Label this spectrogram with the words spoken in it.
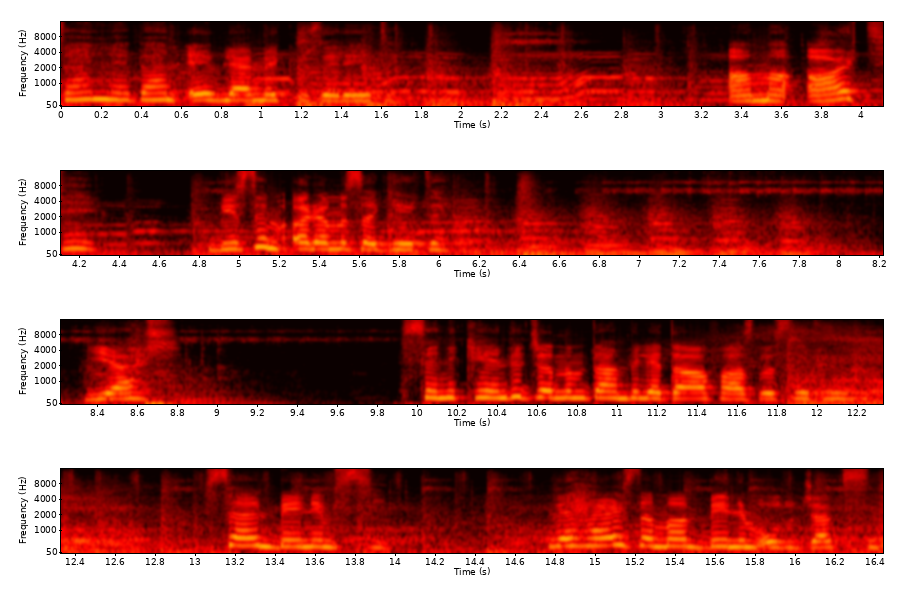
Senle ben evlenmek üzereydik. Ama Arti bizim aramıza girdi. Yaş. Seni kendi canımdan bile daha fazla seviyorum. Sen benimsin. Ve her zaman benim olacaksın.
